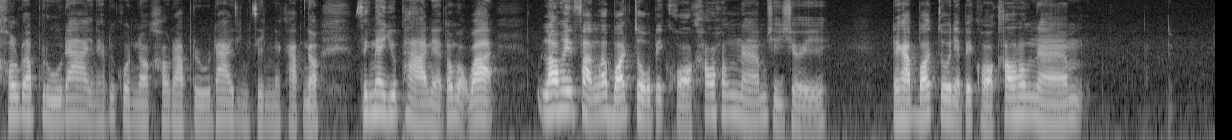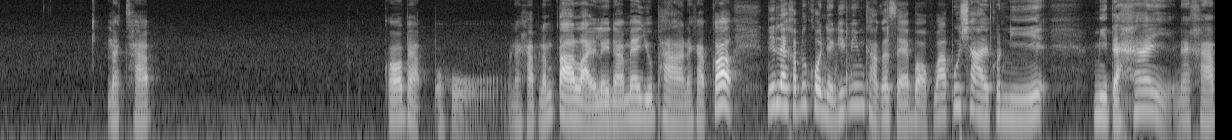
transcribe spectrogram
เขารับรู้ได้นะครับทุกคนเนาะเขารับรู้ได้จริง ๆนะครับเนาะซึ่งแม่ยุพาเนี่ยต้องบอกว่าเล่าให้ฟังว่าบอสโจไปขอเข้าห้องน้ำเฉยๆ นะครับบอสโจเนี่ยไปขอเข้าห้องน้ำนะครับ ก็แบบโอ้โหนะครับน้ำตาไหลเลยนะแม่ยุพานะครับ ก็นี่แหละครับทุกคนอย่างที่พิมข่าวกระแสบอกว่าผู้ชายคนนี้มีแต่ให้นะครับ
